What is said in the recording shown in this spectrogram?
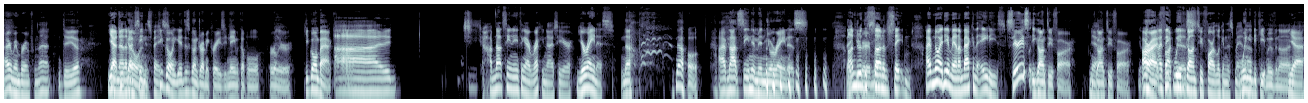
I remember him from that. do you? Yeah, No, now keep that I've seen his face. Keep going. Yeah, this is going to drive me crazy. Name a couple earlier. Keep going back. Uh, I've not seen anything I recognize here. Uranus. No, no, I have not seen him in Uranus. Under the very Son much. of Satan. I have no idea, man. I'm back in the 80s. Seriously, you gone too far. You've Yeah. gone too far. All I- right, I, think we've this. gone too far looking this man We up. need to keep moving on. Yeah.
